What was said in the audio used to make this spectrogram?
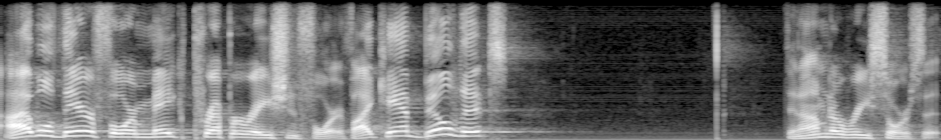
I will therefore make preparation for it. If I can't build it, then I'm going to resource it.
